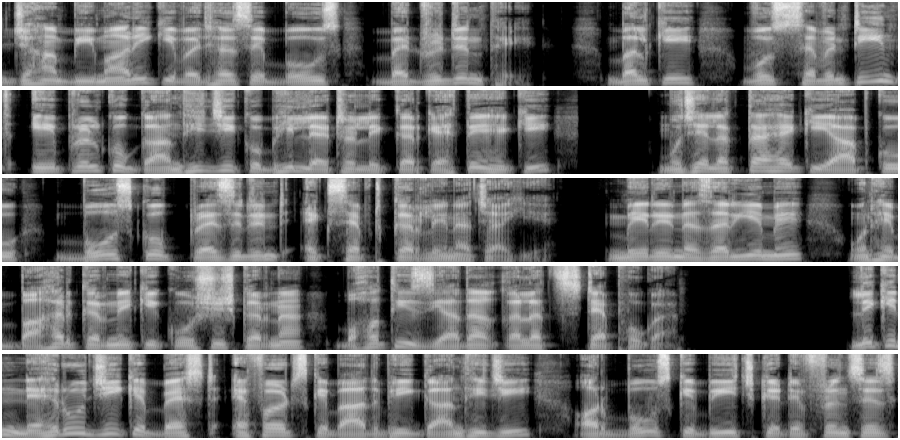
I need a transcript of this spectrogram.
जहाँ बीमारी की वजह से बोस बेडरिडन थे, बल्कि वो सेवनटीन अप्रैल को गांधी जी को भी लेटर लिखकर कहते हैं कि, मुझे लगता है कि आपको बोस को प्रेसिडेंट एक्सेप्ट कर लेना चाहिए। मेरे नज़रिए में उन्हें बाहर करने की कोशिश करना बहुत ही ज़्यादा गलत स्टेप होगा। लेकिन नेहरू जी के बेस्ट एफर्ट्स के बाद भी गांधी जी और बोस के बीच के डिफरेंसेस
